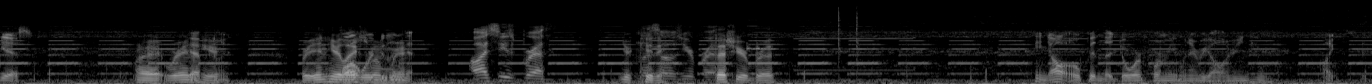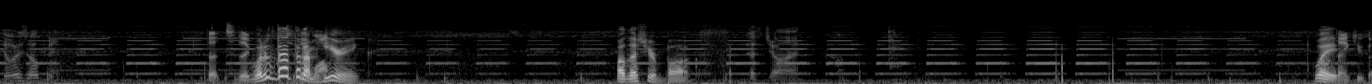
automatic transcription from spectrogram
Yes, Alright, we're in definitely. here. We're in here While like we're doing swimwear. that, Oh, I see his breath. You're Unless kidding. that your breath. That's your breath. can y'all open the door for me whenever y'all are in here? Like the door's open. The, to the, What is that to that I'm lock- hearing? Oh, that's your box. That's John. Oh, Wait. thank you, guys.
